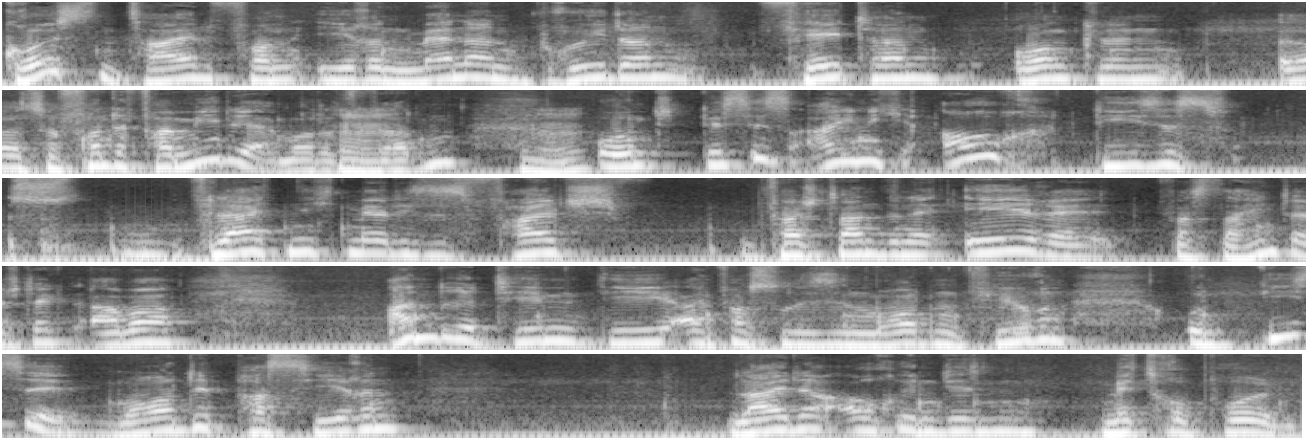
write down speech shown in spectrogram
größten Teil von ihren Männern, Brüdern, Vätern, Onkeln, also von der Familie ermordet werden. Und das ist eigentlich auch dieses, vielleicht nicht mehr dieses falsch verstandene Ehre, was dahinter steckt, aber andere Themen, die einfach zu diesen Morden führen. Und diese Morde passieren leider auch in den Metropolen.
